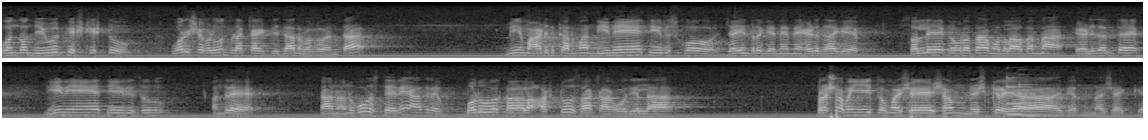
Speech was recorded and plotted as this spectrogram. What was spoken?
ಒಂದೊಂದು ಯುಗಕ್ಕೆ ಇಷ್ಟಿಷ್ಟು ವರ್ಷಗಳು ಅಂತ ಲೆಕ್ಕ ಇಟ್ಟಿದ್ದಾನೆ ಭಗವಂತ. ನೀ ಮಾಡಿದ ಕರ್ಮ ನೀನೇ ತೀರಿಸ್ಕೋ. ಜೈನರಿಗೆ ನೆನ್ನೆ ಹೇಳಿದ ಹಾಗೆ ಸೊಲ್ಲೇ ಕವ್ರತ ಮೊದಲಾದನ್ನ ಹೇಳಿದಂತೆ ನೀನೇ ತೀರಿಸು. ಅಂದರೆ ನಾನು ಅನುಭವಿಸ್ತೇನೆ, ಆದರೆ ಬರುವ ಕಾಲ ಅಷ್ಟೂ ಸಾಕಾಗೋದಿಲ್ಲ. ಪ್ರಶಮಯಿತುಮಶೇಷಂ ನಿಷ್ಕ್ರಿಯ ವಿರ್ನ ಶಕ್ಯ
